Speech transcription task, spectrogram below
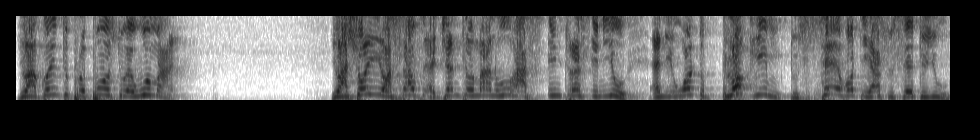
You are going to propose to a woman. You are showing yourself a gentleman who has interest in you and you want to block him to say what he has to say to you.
